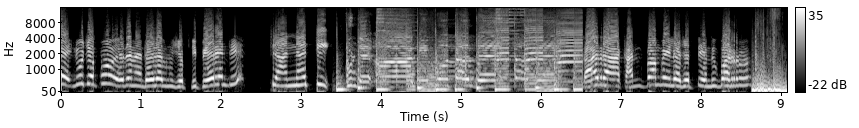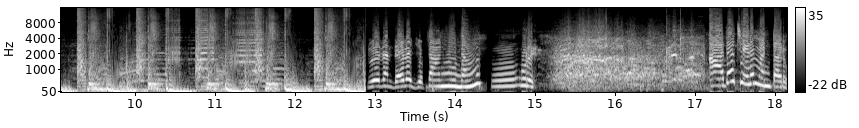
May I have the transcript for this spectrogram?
ఏయ్, నువ్వు చెప్పు ఏదైనా డైలాగ్ నువ్వు చెప్పు. నీ పేరేంటి? ప్రణతి. కాదురా కన్ఫామ్గా ఇలా చెప్తే ఎందుకు పడరు? నువ్వు ఏదైనా డైలాగ్ చెప్పు. దాని మీద ఉమ్, ఊరే. ఆదా చేయడం అంటారు.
